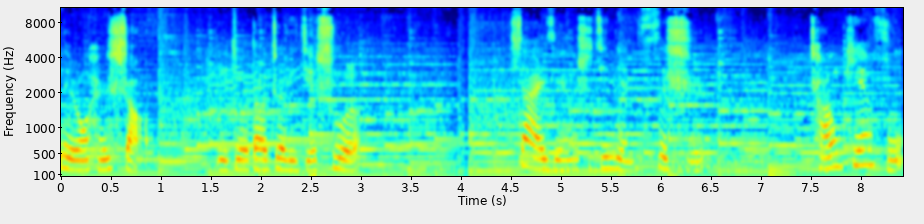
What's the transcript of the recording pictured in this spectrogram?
内容很少，也就到这里结束了。下一节呢是经典四十，长篇幅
